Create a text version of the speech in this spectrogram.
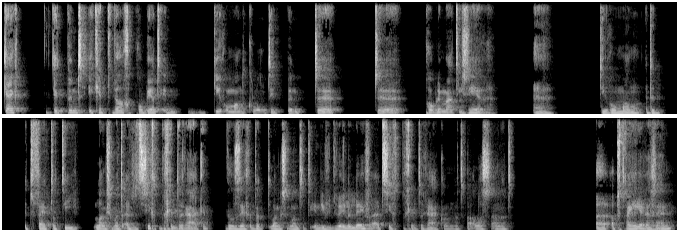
kijk, dit punt, ik heb wel geprobeerd in die roman Klont dit punt te, te problematiseren. Uh, die roman, het, het feit dat die langzamerhand uit het zicht begint te raken, wil zeggen dat langzamerhand het individuele leven uit zicht begint te raken, omdat we alles aan het uh, abstraheren zijn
